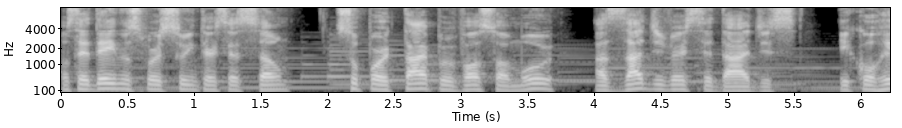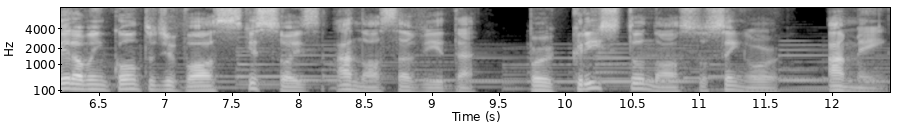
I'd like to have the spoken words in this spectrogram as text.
Concedei-nos por sua intercessão suportar por vosso amor as adversidades e correr ao encontro de vós, que sois a nossa vida. Por Cristo nosso Senhor. Amém.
